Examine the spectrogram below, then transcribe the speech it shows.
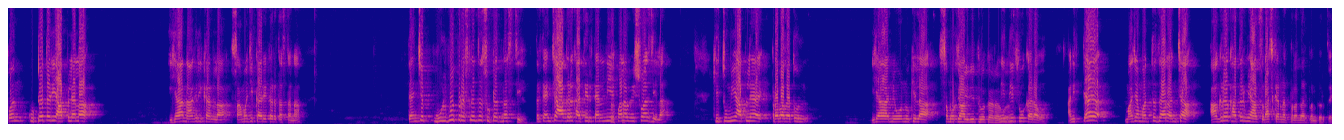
पण कुठंतरी आपल्याला ह्या नागरिकांना सामाजिक कार्य करत असताना त्यांचे मूलभूत प्रश्न जर सुटत नसतील तर त्यांच्या आग्रह खातीर त्यांनी एक मला विश्वास दिला की तुम्ही आपल्या प्रभागातून ह्या निवडणुकीला समोर निधीत्व करावं. आणि त्या माझ्या मतदारांच्या आग्रह खातर मी आज राजकारणात पदार्पण करतोय.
